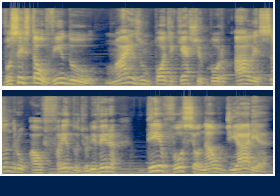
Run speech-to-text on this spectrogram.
Você está ouvindo mais um podcast por Alessandro Alfredo de Oliveira, Devocional Diária.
